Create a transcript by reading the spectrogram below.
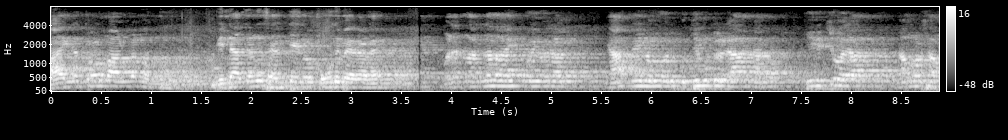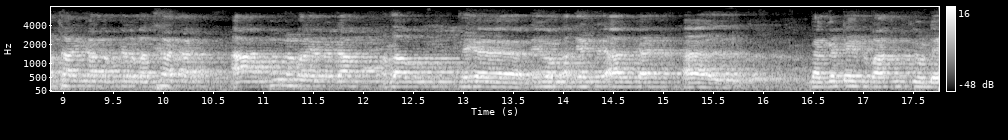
ആയിരത്തോളം ആളുകൾ വന്നു. പിന്നെ അതിൽ നിന്ന് സെലക്ട് ചെയ്ത മൂന്ന് പേരാണ്. വളരെ നല്ലതായി പോയി വരാൻ യാത്രയിലൊന്നും ഒരു ബുദ്ധിമുട്ടില്ലാതെ തിരിച്ചു വരാൻ നമ്മൾ സംസാരിക്കാൻ നമുക്കത് മനസ്സിലാക്കാൻ ആ അനുഭവങ്ങൾ പറയാനെല്ലാം അതാവും ദൈവം അദ്ദേഹത്തെ ആൾക്ക് ആ, നൽകട്ടെ എന്ന് പ്രാർത്ഥിച്ചുകൊണ്ട്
